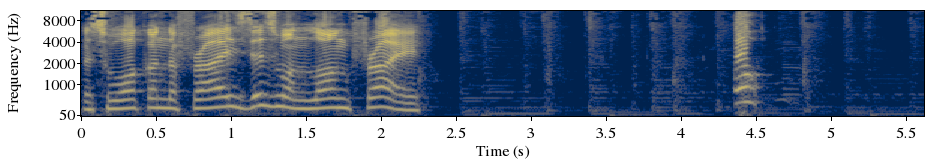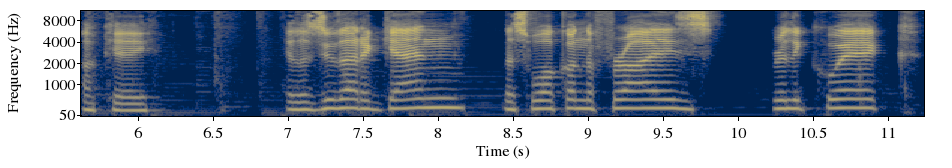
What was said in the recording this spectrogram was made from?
Let's walk on the fries. This one long fry. Oh! Okay. Okay, let's do that again. Let's walk on the fries really quick.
